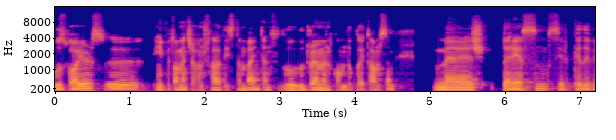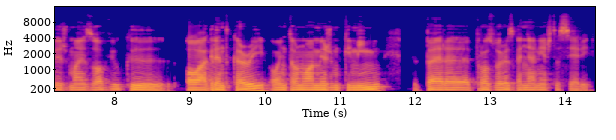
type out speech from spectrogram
os Warriors, uh, eventualmente já vamos falar disso também, tanto do, do Drummond como do Clay Thompson, mas parece-me ser cada vez mais óbvio que ou há grande Curry ou então não há mesmo caminho para, para os Warriors ganharem esta série.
